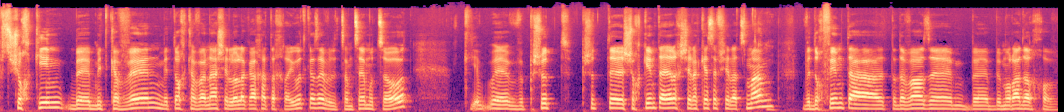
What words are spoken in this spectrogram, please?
שוחקים במתכוון, מתוך כוונה של לא לקחת אחריות כזה ולצמצם הוצאות, ופשוט פשוט אה, שוחקים את הערך של הכסף של עצמם, ודוחפים את הדבר הזה במורד הרחוב.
